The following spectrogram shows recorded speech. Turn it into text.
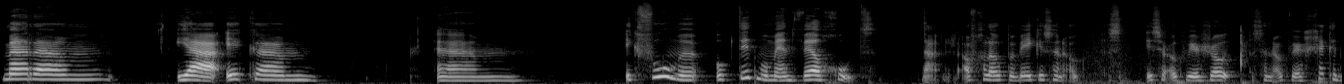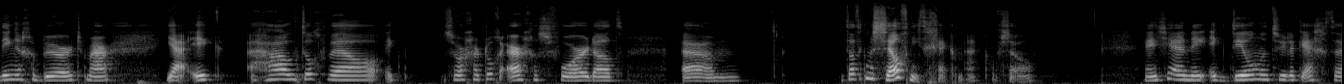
Maar ehm, ja, ik, Ehm, ik voel me op dit moment wel goed. Nou, dus de afgelopen weken zijn ook, is er ook weer zo, zijn ook weer gekke dingen gebeurd. Maar ja, ik hou toch wel, ik zorg er toch ergens voor dat, ehm, dat ik mezelf niet gek maak of zo. Weet je, en ik, ik deel natuurlijk echt uh,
